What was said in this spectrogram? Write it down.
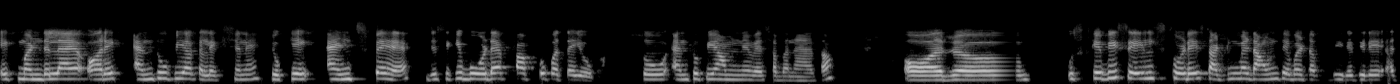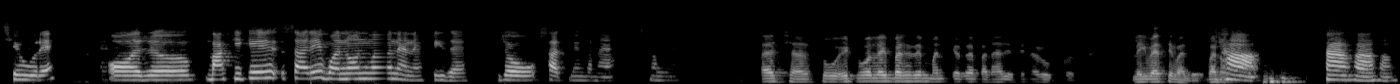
एक मंडला है और एक एंथोपिया कलेक्शन है जो कि एंड्स पे है। जैसे कि बोर्ड ऐप आपको पता ही होगा। सो so, एंथोपिया हमने वैसा बनाया था। और uh, उसके भी सेल्स थोड़े स्टार्टिंग में डाउन थे बट अब धीरे धीरे अच्छे हो रहे हैं। और uh, बाकी के सारे वन ऑन वन एनएफटीज है जो साथ में बनाया हमने। अच्छा सो इट वाज लाइक बस मन कर रहा बना देते ना रोक कर लाइक वैसे वाले वन हाँ हाँ हाँ हाँ।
